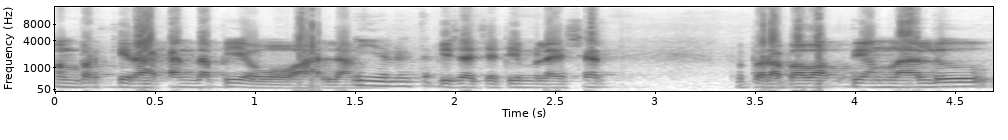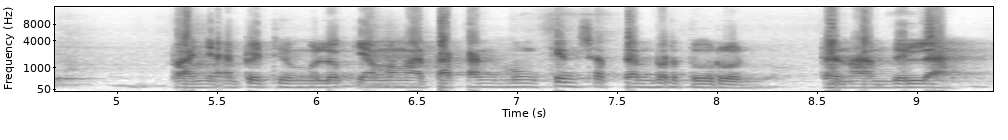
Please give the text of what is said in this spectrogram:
memperkirakan tapi ya wow alam Iya, dokter. bisa jadi meleset beberapa waktu yang lalu banyak epidemiolog yang mengatakan mungkin September turun dan alhamdulillah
